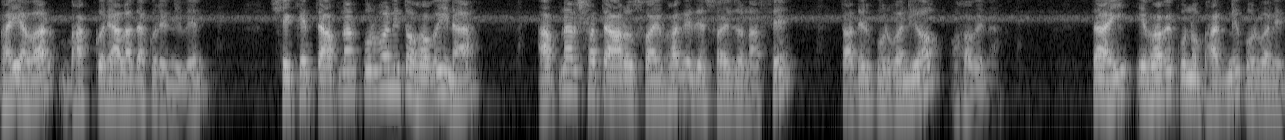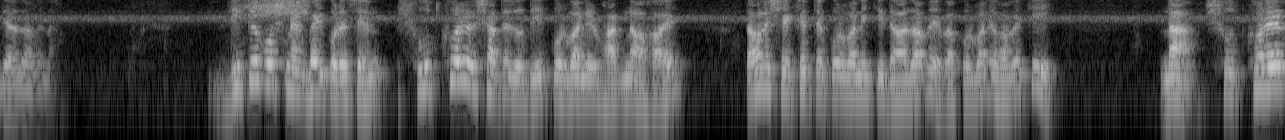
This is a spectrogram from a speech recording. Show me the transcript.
ভাই আবার ভাগ করে আলাদা করে নেবেন। সেক্ষেত্রে আপনার কোরবানি তো হবেই না, আপনার সাথে আরও ছয় ভাগে যে ছয়জন আছে, তাদের কোরবানিও হবে না। তাই এভাবে কোনো ভাগ নিয়ে কোরবানি দেওয়া যাবে না। দ্বিতীয় প্রশ্ন এক ভাই করেছেন, সুদখোরের সাথে যদি কোরবানির ভাগ নেওয়া হয়, তাহলে সেক্ষেত্রে কোরবানি কি দেওয়া যাবে বা কোরবানি হবে কি? না, সুদখোরের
